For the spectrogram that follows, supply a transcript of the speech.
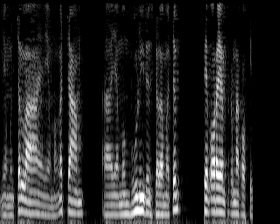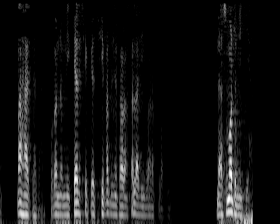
yang mencela, yang mengecam, e, yang membuli dan segala macam. Setiap orang yang terkena COVID Mahakala. Bukan demikian sifatnya seorang salafi barakallahu Tidak semua demikian.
